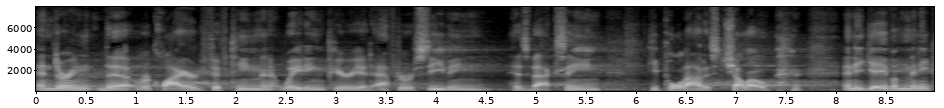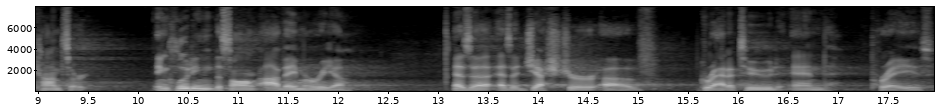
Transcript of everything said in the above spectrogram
And during the required 15 minute waiting period after receiving his vaccine, he pulled out his cello and he gave a mini concert, including the song Ave Maria, as a, as a gesture of gratitude and praise.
